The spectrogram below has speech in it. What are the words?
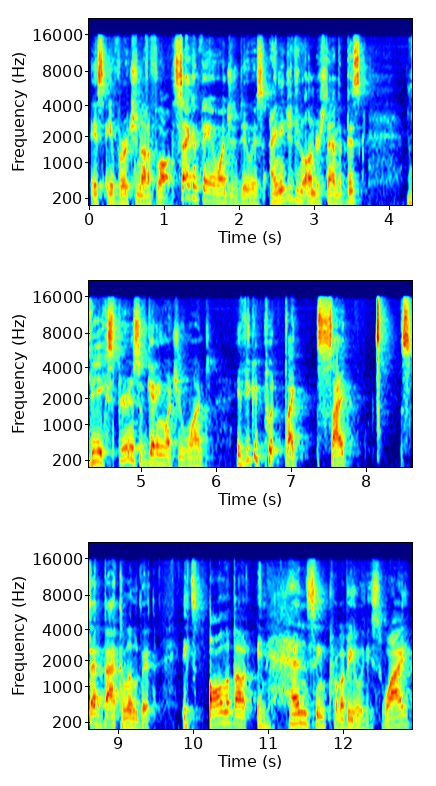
is a virtue, not a flaw. The second thing I want you to do is I need you to understand that this, the experience of getting what you want, if you could put like side, step back a little bit, it's all about enhancing probabilities. Why?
